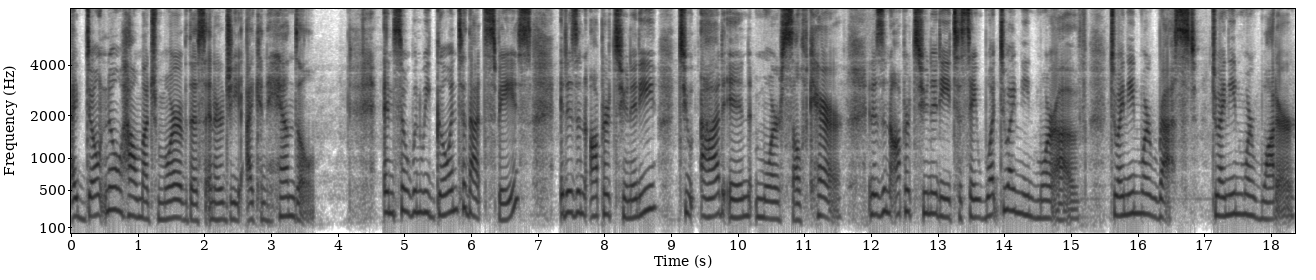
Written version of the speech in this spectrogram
I don't know how much more of this energy I can handle. And so when we go into that space, it is an opportunity to add in more self care. It is an opportunity to say, what do I need more of? Do I need more rest? Do I need more water?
